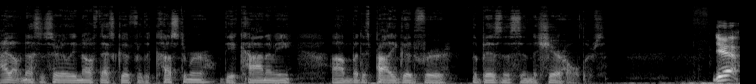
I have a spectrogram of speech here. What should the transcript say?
I don't necessarily know if that's good for the customer, the economy, um, but it's probably good for the business and the shareholders. Yeah,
